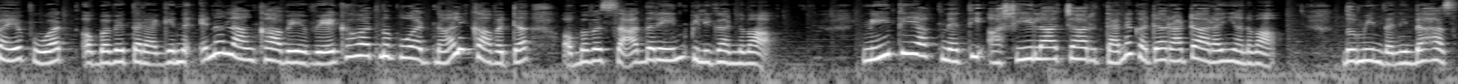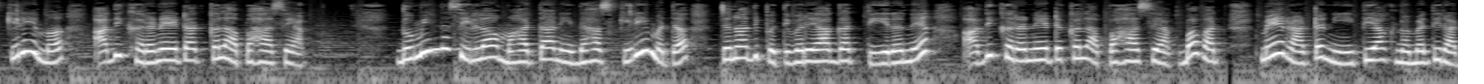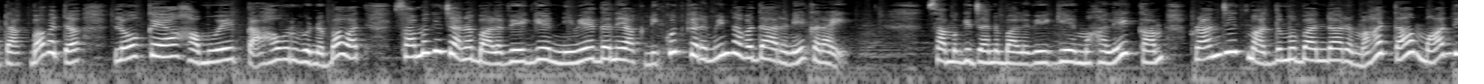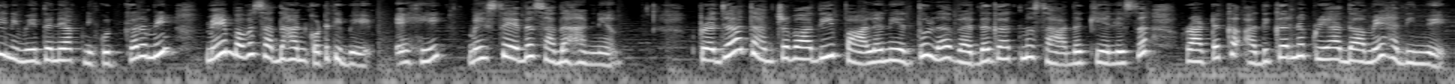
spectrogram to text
පැය පුවත් ඔබ වෙත රැගෙන එන ලංකාවේ වේගවත්ම පුවත් නාලිකාවට ඔබව සාදරයෙන් පිළිගන්නවා. නීතියක් නැති අශීලාචාර තැනකට රට අරයි යනවා. දුමින්ද නිදහස් කිරීම අධිකරණයටත් කළ අපහාසයක්. දුමින්ද සිල්ලා මහතා නිදහස් කිරීමට ජනාධිපතිවරයාගත් තීරණය අධිකරණයට කළ අපහාසයක් බවත් මේ රට නීතියක් නොමැති රටක් බවට ලෝකයා හමුවේ තහවුරු වන බවත් සමගි ජන බලවේගේ නිවේදනයක් නිකුත් කරමින් අවධාරණය කරයි. සමගි ජන බලවේගේ මහලේකම් රංජිත් මධ්‍යම බණ්ඩාර මහතා මාධ්‍ය නිවේදනයක් නිකුත් කරමින් මේ බව සඳහන් කොට තිබේ. එහි මෙස්සේද සඳහන්ය. ප්‍රජාතන්ත්‍රවාදී පාලනය තුළ වැදගත්ම සාධකය ලෙස රටක අධිකරණ ක්‍රියාදාමය හැදින්වේ.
